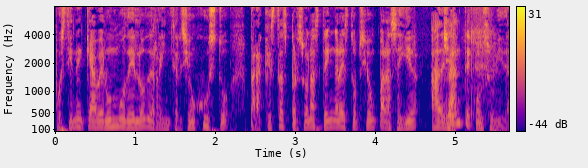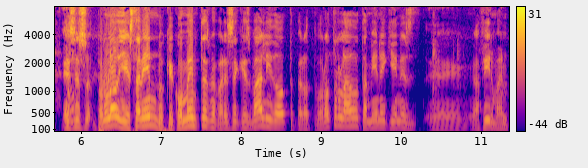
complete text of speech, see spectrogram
pues tiene que haber un modelo de reinserción justo para que estas personas tengan esta opción para seguir adelante con su vida. Eso es, por un lado, y está bien, lo que comentas me parece que es válido, pero por otro lado también hay quienes eh, afirman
